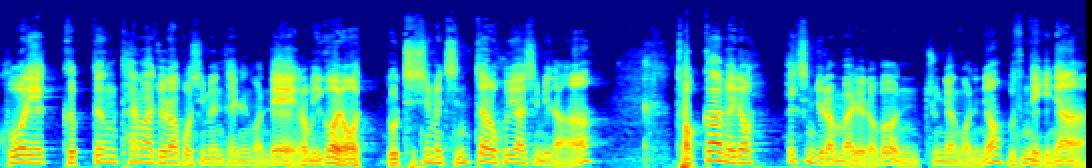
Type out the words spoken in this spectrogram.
9월에 급등 테마주라 보시면 되는 건데 여러분 이거요 놓치시면 진짜로 후회하십니다. 저가 매력 핵심주란 말이에요, 여러분. 중요한 거는요. 무슨 얘기냐?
